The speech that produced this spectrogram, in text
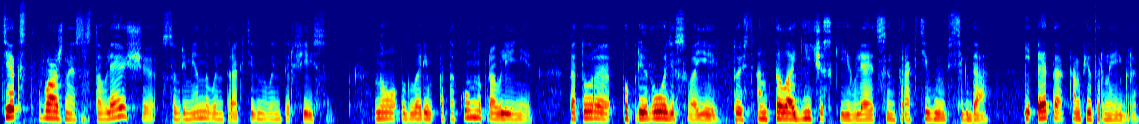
Текст – важная составляющая современного интерактивного интерфейса. Но поговорим о таком направлении, которое по природе своей, то есть онтологически является интерактивным всегда. И это компьютерные игры.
